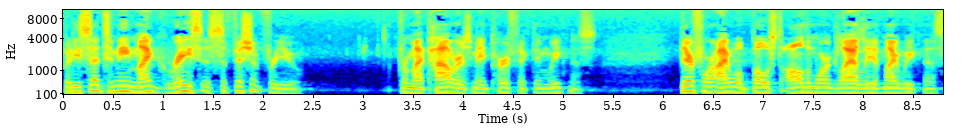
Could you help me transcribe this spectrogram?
But he said to me, My grace is sufficient for you, for my power is made perfect in weakness. Therefore, I will boast all the more gladly of my weakness,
